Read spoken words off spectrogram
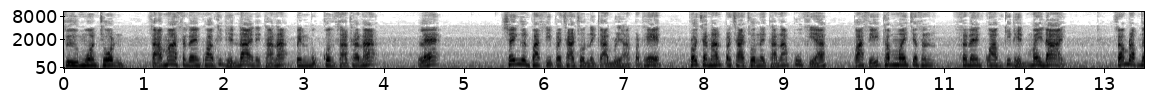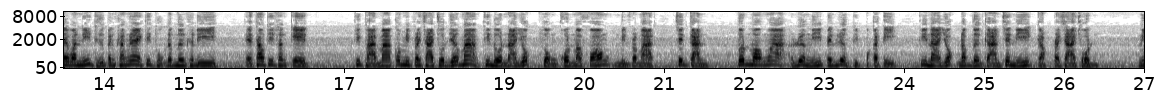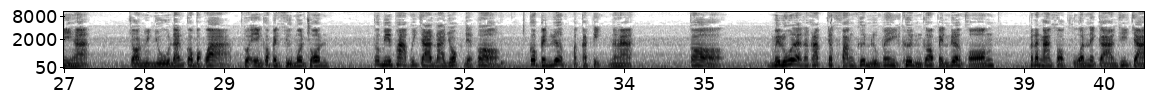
สื่อมวลชน สามารถแสดงความคิดเห็นได้ในฐานะเป็นบุคคลสาธารณะ และใช้เงินภาษีประชาชนในการบริหารประเทศ เพราะฉะนั้นประชาชนในฐานะผู้เสีย ภาษีทำไมจะแสดงความคิดเห็นไม่ได้สำหรับในวันนี้ถือเป็นครั้งแรกที่ถูกดำเนินคดี แต่เท่าที่สังเกตที่ผ่านมาก็มีประชาชนเยอะมากที่โดนนายกส่งคนมาฟ้องหมิ่นประมาทเช่นกันต้นมองว่าเรื่องนี้เป็นเรื่องผิดปกติที่นายกดำเนินการเช่นนี้กับประชาชน นี่ฮะ จอห์นวินยูนั้นก็บอกว่าตัวเองก็เป็นสื่อมวลชน ก็มีภาควิจารณ์นายกเดี๋ยวก็ก็เป็นเรื่องปกตินะฮะ ก็ไม่รู้แหละนะครับ จะฟังขึ้นหรือไม่ขึ้นก็เป็นเรื่องของพนักงานสอบสวนในการที่จะ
